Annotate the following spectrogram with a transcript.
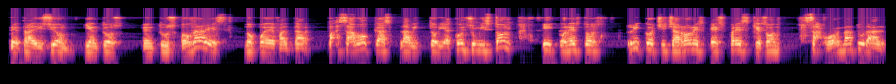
de tradición y en tus, en tus hogares no puede faltar pasabocas la victoria con su mistón y con estos ricos chicharrones express que son sabor natural.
